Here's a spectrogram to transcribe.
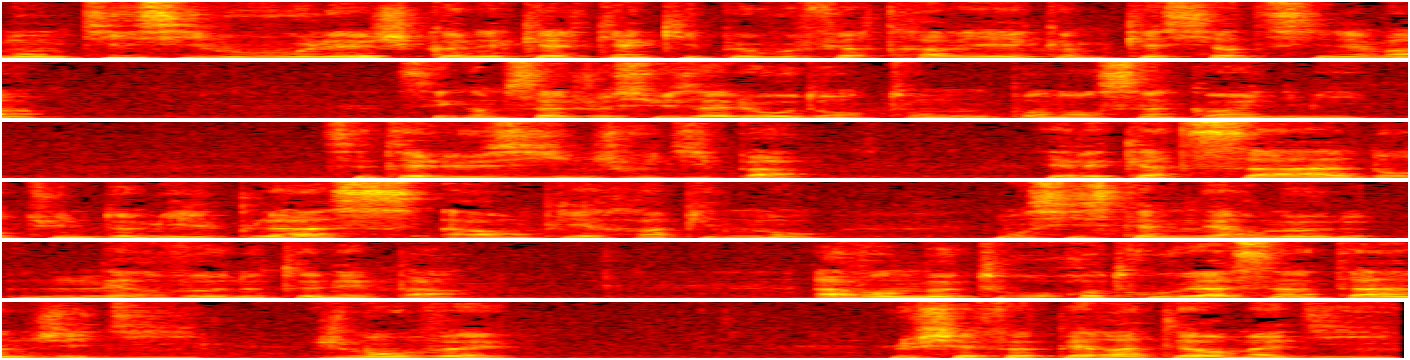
Mon petit, si vous voulez, je connais quelqu'un qui peut vous faire travailler comme caissière de cinéma. C'est comme ça que je suis allé au Danton pendant cinq ans et demi. C'était l'usine, je vous dis pas. Il y avait quatre salles, dont une de mille places, à remplir rapidement. Mon système nerveux, nerveux ne tenait pas. Avant de me retrouver à Sainte-Anne, j'ai dit je m'en vais. Le chef opérateur m'a dit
